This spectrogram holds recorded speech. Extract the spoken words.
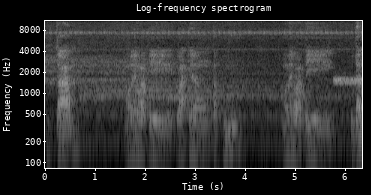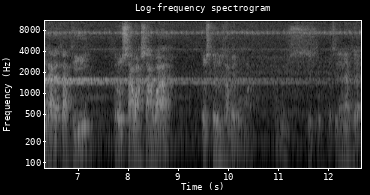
hutan, melewati ladang tebu, melewati hutan karet lagi, terus sawah-sawah, terus baru sampai rumah. Gitu. Perjalanannya agak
